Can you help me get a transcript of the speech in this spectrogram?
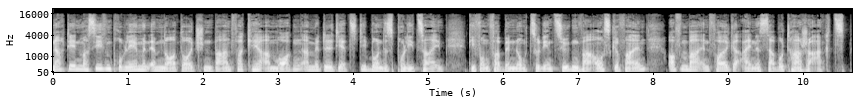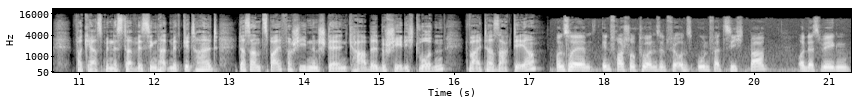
Nach den massiven Problemen im norddeutschen Bahnverkehr am Morgen ermittelt jetzt die Bundespolizei. Die Funkverbindung zu den Zügen war ausgefallen, offenbar infolge eines Sabotageakts. Verkehrsminister Wissing hat mitgeteilt, dass an zwei verschiedenen Stellen Kabel beschädigt wurden. Weiter sagte er, Unsere Infrastrukturen sind für uns unverzichtbar. Und deswegen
